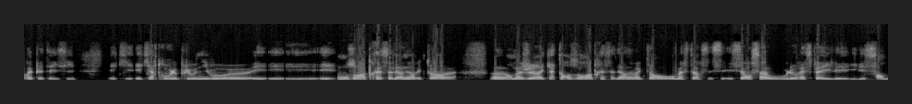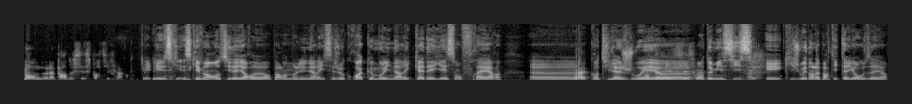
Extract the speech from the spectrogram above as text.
répéter ici et qui et qui retrouve le plus haut niveau euh, et, et, et, 11 ans après sa dernière victoire euh, euh, en majeur et 14 ans après sa dernière victoire au, Masters. C'est en ça où le respect il est il est sans borne de la part de ces sportifs là Et, ce, qui, ce, qui, est marrant aussi d'ailleurs en parlant de Molinari c'est je crois que Molinari cadayait son frère quand il a joué en 2006, et qui jouait dans la partie de Tiger Woods d'ailleurs.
